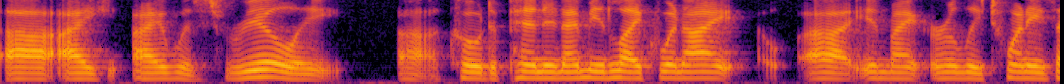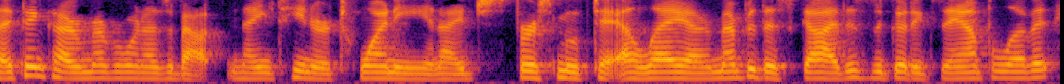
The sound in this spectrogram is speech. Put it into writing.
Uh, I I was really uh, codependent. I mean, like when I uh, in my early 20s, I think I remember when I was about 19 or 20, and I just first moved to LA. I remember this guy. This is a good example of it.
